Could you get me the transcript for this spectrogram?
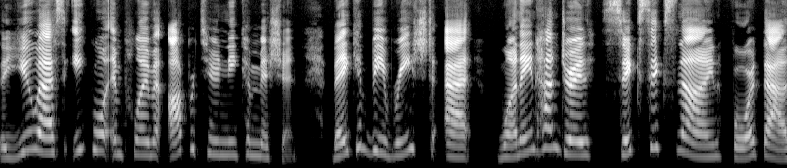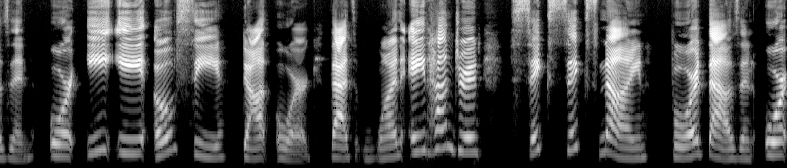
the U.S. Equal Employment Opportunity Commission. They can be reached at 1 800 669 4000 or EEOC.org. That's 1 800 669 4000 or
